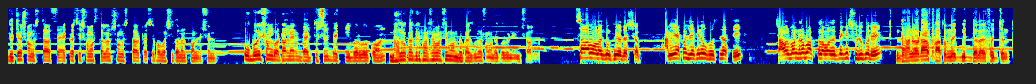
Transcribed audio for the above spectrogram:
দুইটা সংস্থা আছে একটা হচ্ছে সমাজ কল্যাণ সংস্থা একটা হচ্ছে প্রবাসী কল্যাণ ফাউন্ডেশন। উভয় সংগঠনের দায়িত্বশীল ব্যক্তিবর্গগণ ভালো কাজের পাশাপাশি মন্দ কাজগুলো সমাধান করবেন ইনশাআল্লাহ। সালাম আলাইকুম প্রিয় দর্শক। আমি এখন যেখানে উপস্থিত আছি চাউল বন্ডার বটতলা বাজার থেকে শুরু করে ধানড়া প্রাথমিক বিদ্যালয় পর্যন্ত।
